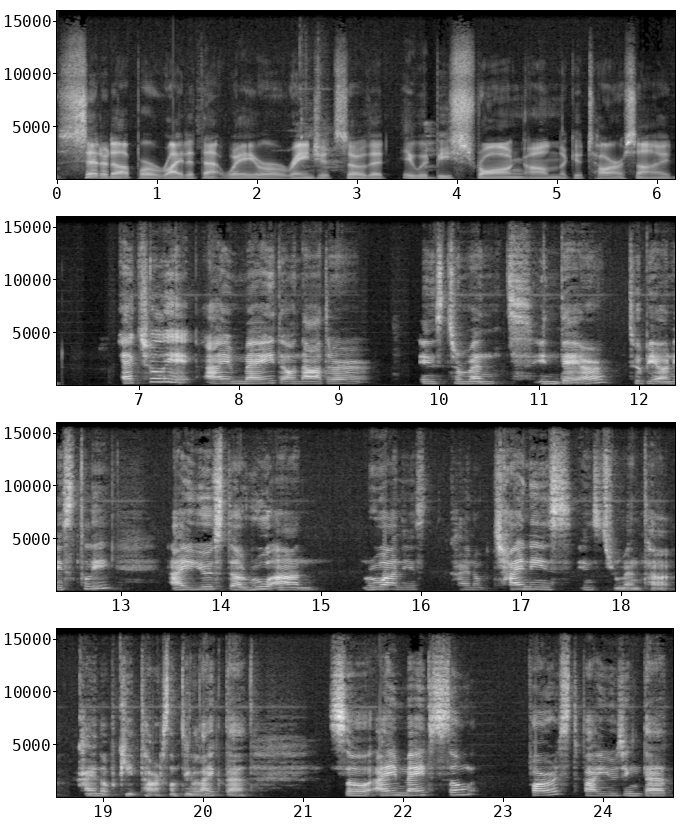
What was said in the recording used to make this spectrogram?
set it up or write it that way or arrange it so that it would be strong on the guitar side? Actually, I made another instrument in there. To be honestly, I used a ruan. Ruan is kind of Chinese instrumental kind of guitar, something like that. So I made song first by using that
